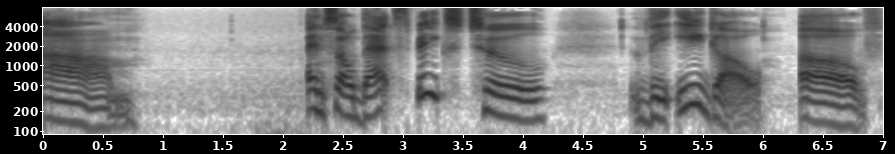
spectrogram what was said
Um, and so that speaks to the ego of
